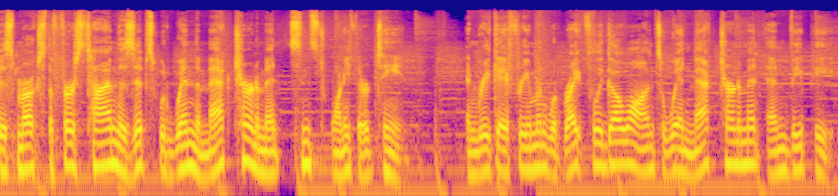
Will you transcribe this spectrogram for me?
This marks the first time the Zips would win the MAC tournament since 2013. Enrique Freeman would rightfully go on to win MAC tournament MVP.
